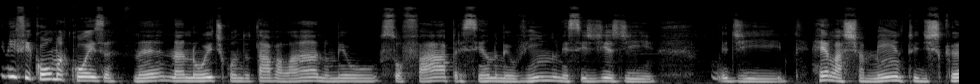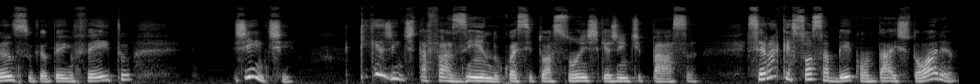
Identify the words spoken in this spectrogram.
E me ficou uma coisa, né, na noite, quando eu estava lá no meu sofá, apreciando meu vinho, nesses dias de, de relaxamento e descanso que eu tenho feito. Gente, o que, que a gente está fazendo com as situações que a gente passa? Será que é só saber contar a história?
